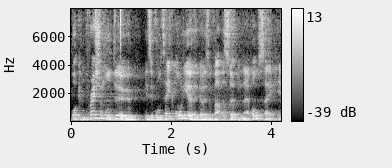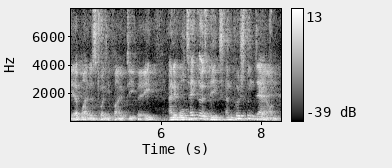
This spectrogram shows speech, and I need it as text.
What compression will do is it will take audio that goes above a certain level, say here, minus 25 dB, and it will take those peaks and push them down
